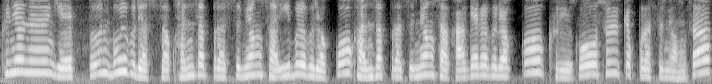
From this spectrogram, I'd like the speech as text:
그녀는 예쁜 뭘 그렸어? 관사 플러스 명사 입을 그렸고 관사 플러스 명사 가게를 그렸고 그리고 소유격 플러스 명사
